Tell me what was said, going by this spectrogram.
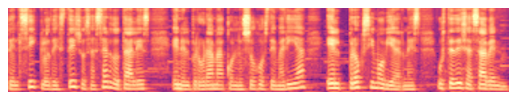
del ciclo de estellos sacerdotales en el programa Con los Ojos de María el próximo viernes. Ustedes ya saben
